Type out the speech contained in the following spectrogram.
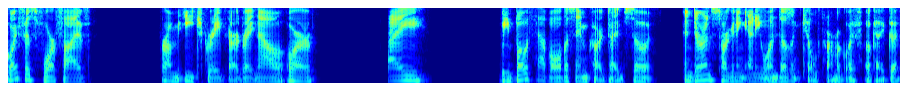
Goyf is four five from each graveyard right now. Or I we both have all the same card types, so endurance targeting anyone doesn't kill Tarmogoyf. Okay, good.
